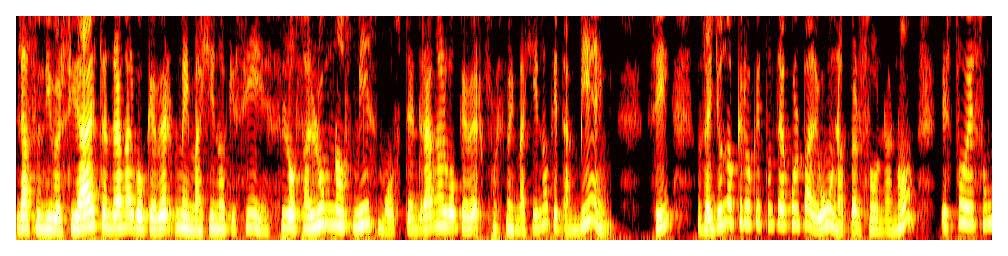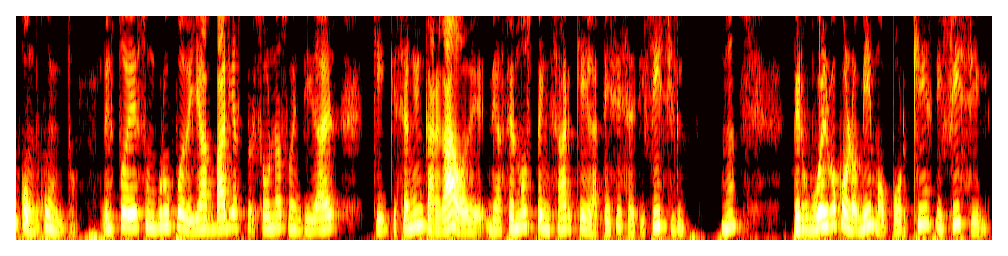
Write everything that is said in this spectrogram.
¿Las universidades tendrán algo que ver? Me imagino que sí. ¿Los alumnos mismos tendrán algo que ver? Pues me imagino que también. ¿Sí? O sea, yo no creo que esto sea culpa de una persona, ¿no? Esto es un conjunto. Esto es un grupo de ya varias personas o entidades que, se han encargado de, hacernos pensar que la tesis es difícil. Pero vuelvo con lo mismo. ¿Por qué es difícil?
